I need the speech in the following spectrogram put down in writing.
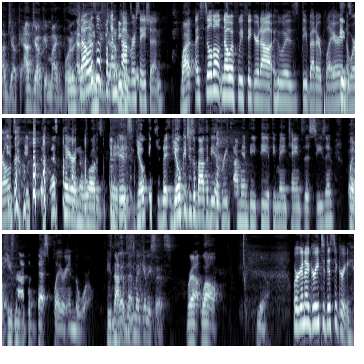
I'm joking. I'm joking, Michael Porter. That That was a fun Johnson. conversation. What? I still don't know if we figured out who is the better player in the world. it's- it's the best player in the world is, is, It's- is Jokic. Jokic is about to be a three-time MVP if he maintains this season, but Oh. he's not the best player in the world. He's not That the doesn't best. make any sense. Well, well, yeah. We're going to agree to disagree,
